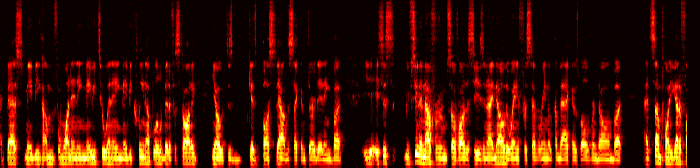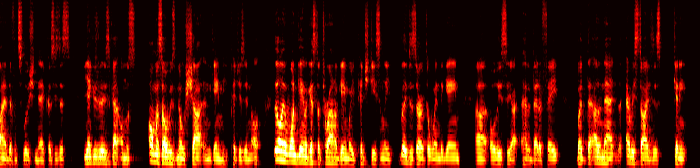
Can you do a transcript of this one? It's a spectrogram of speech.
at best, maybe coming from one inning, maybe two inning, maybe clean up a little bit if a starter, you know, just gets busted out in the second, third inning. But it's just we've seen enough of him so far this season. I know they're waiting for Severino to come back as well as Rendon, but at some point you got to find a different solution there because he's just the Yankees really just got almost almost always no shot in the game he pitches in. There's only one game against the Toronto game where he pitched decently, really deserved to win the game, uh, have a better fate. But other than that, every start he's just getting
